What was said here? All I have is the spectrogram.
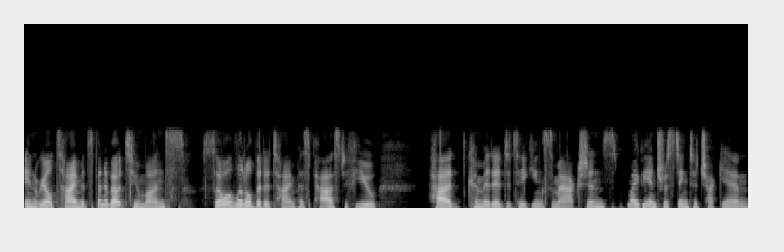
in real time, it's been about two months. So a little bit of time has passed. If you had committed to taking some actions, might be interesting to check in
